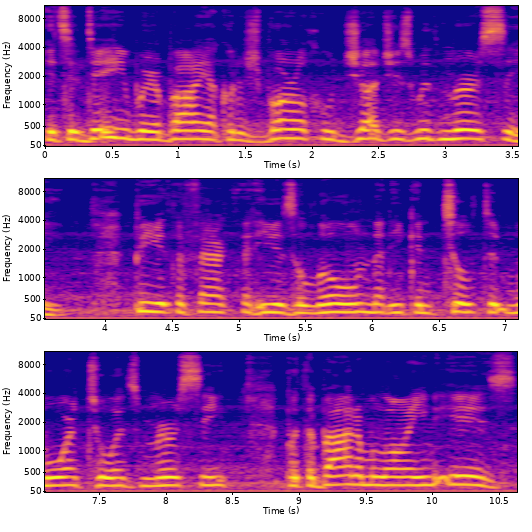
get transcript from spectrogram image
It's a day whereby HaKadosh Baruch Hu judges with mercy be it the fact that he is alone, that he can tilt it more towards mercy. But the bottom line is,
